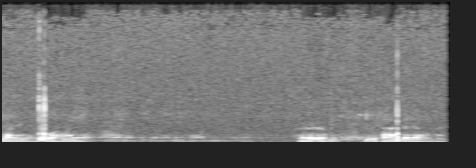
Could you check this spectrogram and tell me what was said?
มันมาอย่างตัวมัน เออไม่ขี่ผ่านไปแล้วนะ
